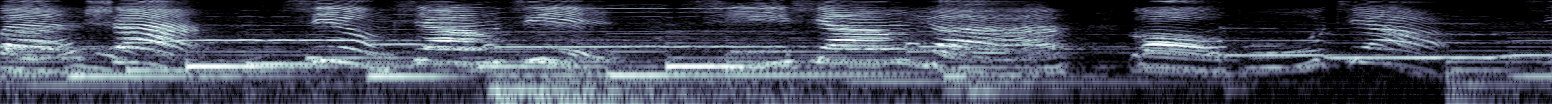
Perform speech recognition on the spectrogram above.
本善，性相近，习相远。苟不教，性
